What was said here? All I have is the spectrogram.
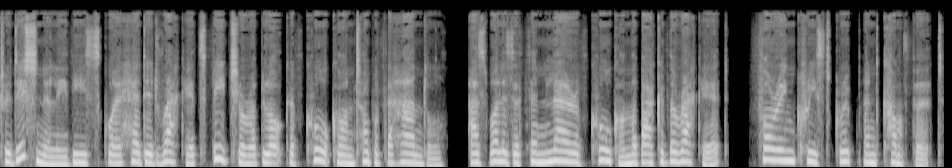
Traditionally these square-headed rackets feature a block of cork on top of the handle, as well as a thin layer of cork on the back of the racket, for increased grip and comfort.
